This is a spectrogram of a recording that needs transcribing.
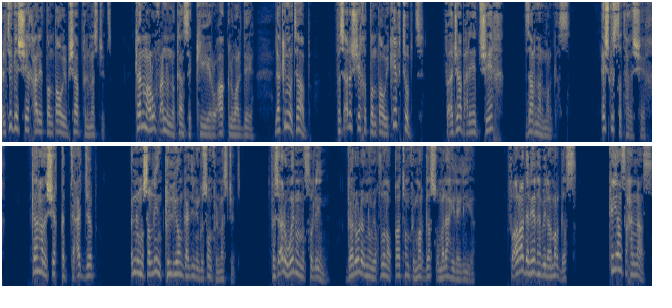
التقى الشيخ علي الطنطاوي بشاب في المسجد. كان معروف عنه أنه كان سكير وعاقل والديه لكنه تاب. فسأل الشيخ الطنطاوي كيف تبت؟ فأجاب على يد شيخ زارنا المرقص. إيش قصة هذا الشيخ؟ كان هذا الشيخ قد تعجب أن المصلين كل يوم قاعدين ينقصون في المسجد. فسألوا وين المصلين؟ قالوا له أنهم يقضون أوقاتهم في مرقص وملاهي ليلية. فأراد أن يذهب إلى المرقص كي ينصح الناس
